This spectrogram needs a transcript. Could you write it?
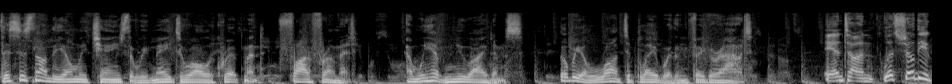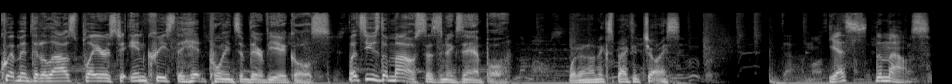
This is not the only change that we made to all equipment, far from it. And we have new items. There'll be a lot to play with and figure out. Anton, let's show the equipment that allows players to increase the hit points of their vehicles. Let's use the mouse as an example. What an unexpected choice. Yes, the mouse.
